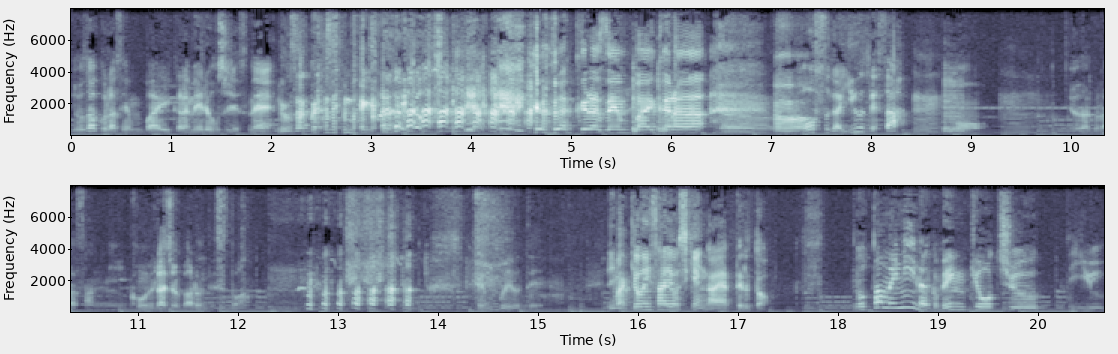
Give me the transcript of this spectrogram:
夜桜先輩からメール欲しいですね。夜桜先輩からね。夜桜先輩から。オスが言うてさ、うん。もうん。う夜桜さんにこういうラジオがあるんですと。全部言うて。今教員採用試験がやってると。のためになんか勉強中っていう。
